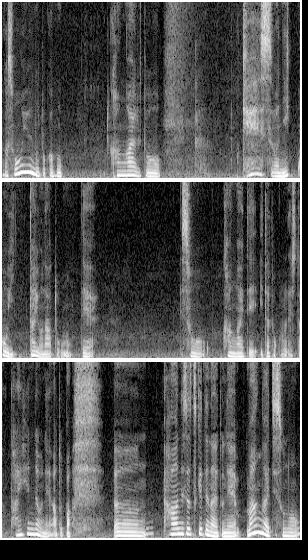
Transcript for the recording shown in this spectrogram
だかそういうのとかも考えるとケースは2個いったよなと思ってそう考えていたところでした。大変だよね。あとやっぱうんハーネスつけてないとね万が一その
